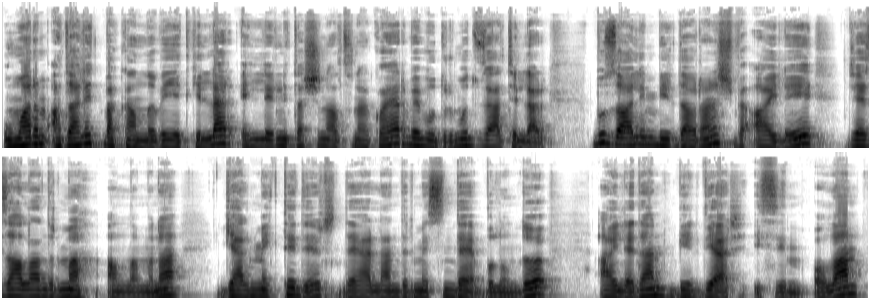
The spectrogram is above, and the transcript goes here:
Umarım Adalet Bakanlığı ve yetkililer ellerini taşın altına koyar ve bu durumu düzeltirler. Bu zalim bir davranış ve aileyi cezalandırma anlamına gelmektedir değerlendirmesinde bulundu. Aileden bir diğer isim olan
